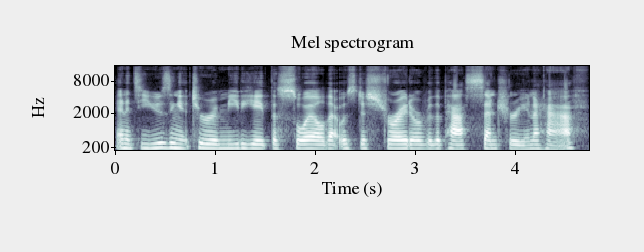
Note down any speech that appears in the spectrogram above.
and it's using it to remediate the soil that was destroyed over the past century and a half.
